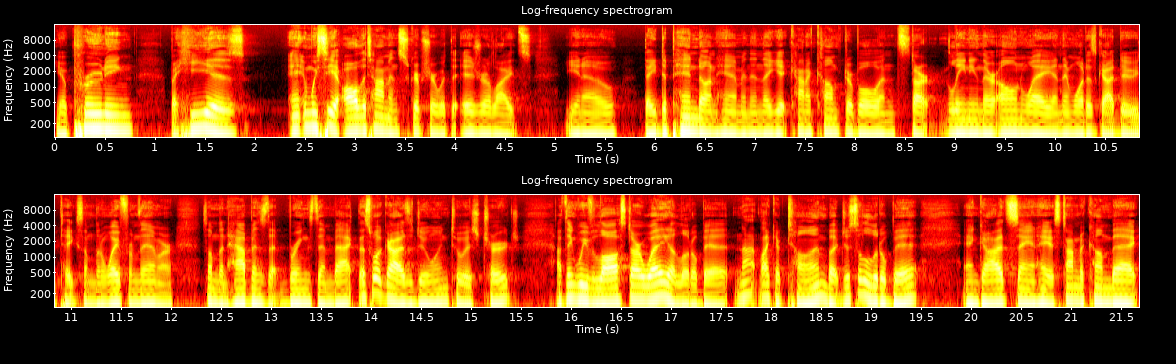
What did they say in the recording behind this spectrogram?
you know, pruning, but he is and we see it all the time in scripture with the Israelites, you know, they depend on him and then they get kind of comfortable and start leaning their own way and then what does god do? He takes something away from them or something happens that brings them back. That's what god's doing to his church. I think we've lost our way a little bit not like a ton but just a little bit. And god's saying hey it's time to come back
